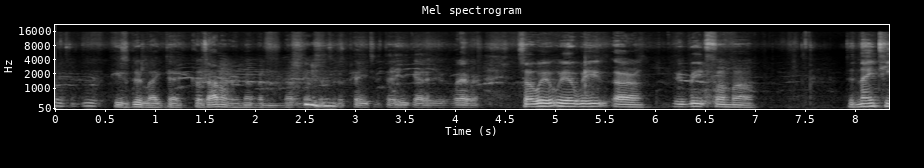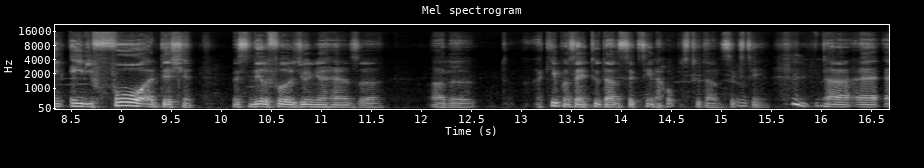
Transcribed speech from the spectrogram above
the book. He's good like that because I don't remember the pages that he got it, whatever. So we we we uh, we read from uh, the 1984 edition. Mr. Neely Fuller Jr. has uh, uh, the I keep on saying 2016. I hope it's 2016. uh, uh, uh,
